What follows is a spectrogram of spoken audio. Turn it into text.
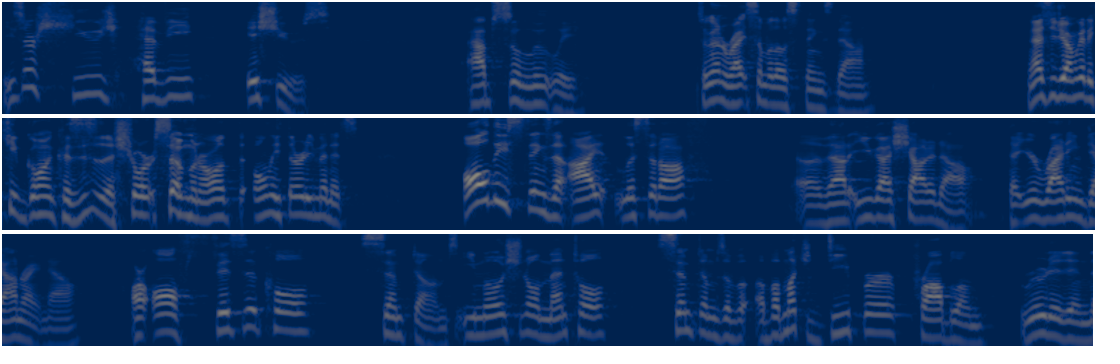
These are huge, heavy issues. Absolutely. So I'm going to write some of those things down. And as you do, I'm going to keep going because this is a short seminar, only 30 minutes. All these things that I listed off, uh, that you guys shouted out, that you're writing down right now, are all physical symptoms, emotional, mental symptoms of, of a much deeper problem rooted in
